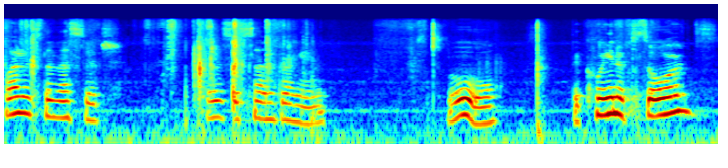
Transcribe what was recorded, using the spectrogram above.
What is the message? What is the sun bringing? Ooh, the Queen of Swords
